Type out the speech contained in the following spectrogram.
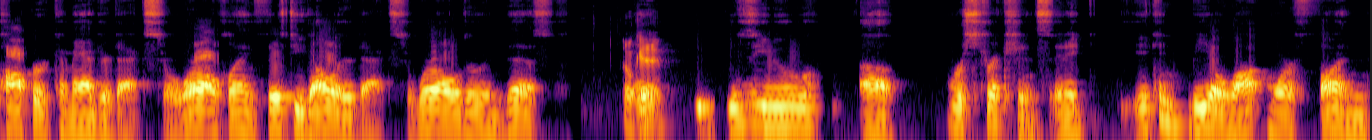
Pauper Commander decks, or we're all playing fifty dollar decks, or we're all doing this. Okay. It gives you uh, restrictions, and it it can be a lot more fun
